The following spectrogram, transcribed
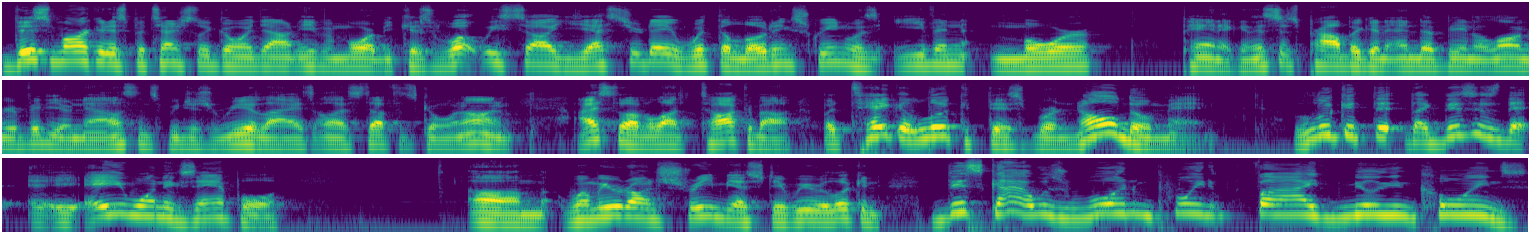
this market is potentially going down even more because what we saw yesterday with the loading screen was even more panic. And this is probably going to end up being a longer video now since we just realized all that stuff that's going on. I still have a lot to talk about, but take a look at this Ronaldo man. Look at the like this is the A1 example. Um, when we were on stream yesterday, we were looking. This guy was 1.5 million coins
